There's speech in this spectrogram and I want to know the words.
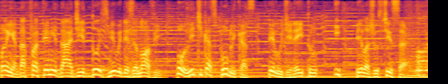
Campanha da Fraternidade 2019. Políticas públicas pelo direito e pela justiça. Por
